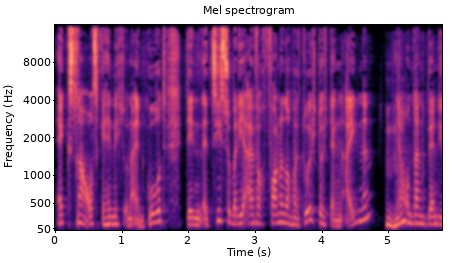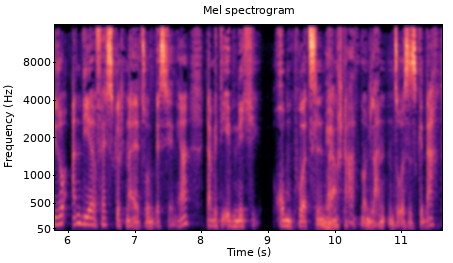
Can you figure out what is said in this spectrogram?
extra ausgehändigt und einen Gurt. Den äh, ziehst du bei dir einfach vorne nochmal durch, durch deinen eigenen, Mhm. ja, und dann werden die so an dir festgeschnallt, so ein bisschen, ja, damit die eben nicht rumpurzeln Ja. beim Starten und Landen, so ist es gedacht.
